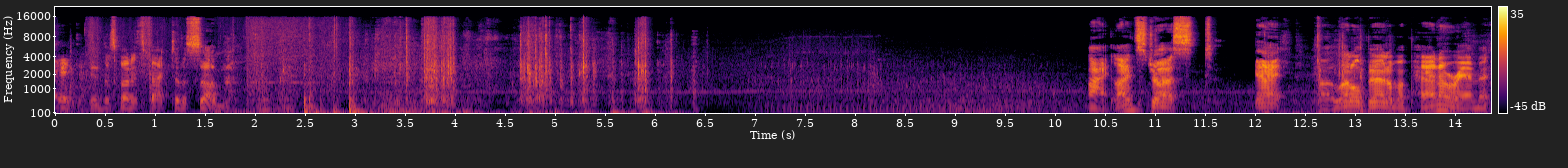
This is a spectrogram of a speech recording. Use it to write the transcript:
hate to do this, but it's back to the sub. Alright, let's just get a little bit of a panoramic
